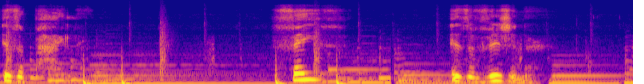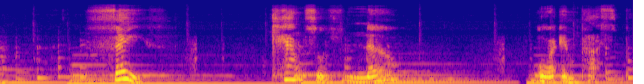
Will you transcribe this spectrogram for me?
is a pilot. Faith is a visioner. Faith counsels no or impossible.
